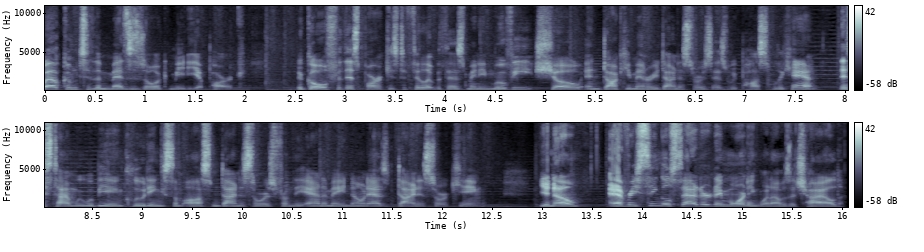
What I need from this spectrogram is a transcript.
Welcome to the Mesozoic Media Park. The goal for this park is to fill it with as many movie, show, and documentary dinosaurs as we possibly can. This time we will be including some awesome dinosaurs from the anime known as Dinosaur King. You know, every single Saturday morning when I was a child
